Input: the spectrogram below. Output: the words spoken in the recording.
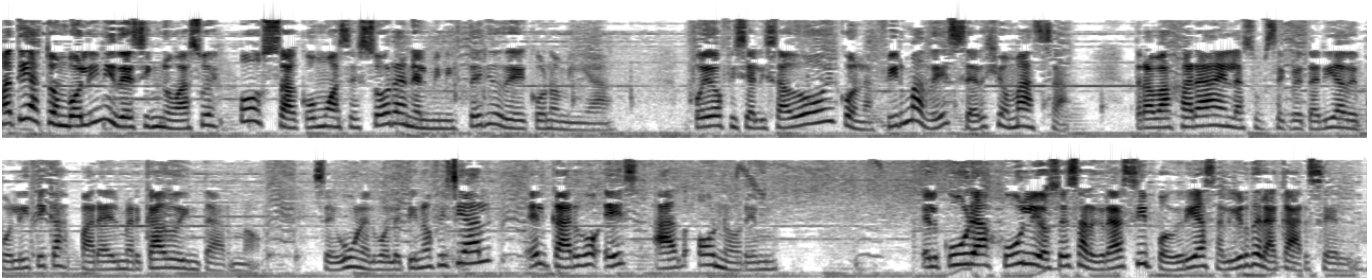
Matías Tombolini designó a su esposa como asesora en el Ministerio de Economía. Fue oficializado hoy con la firma de Sergio Massa. Trabajará en la Subsecretaría de Políticas para el Mercado Interno. Según el boletín oficial, el cargo es ad honorem. El cura Julio César Grassi podría salir de la cárcel.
